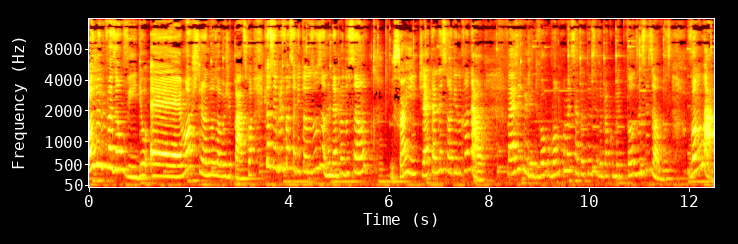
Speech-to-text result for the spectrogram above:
Hoje eu vim fazer um vídeo é, mostrando os ovos de Páscoa, que eu sempre faço aqui todos os anos, né, produção? Isso aí. Já é tradição aqui do canal. Mas enfim, gente, vamos, vamos começar que eu tô ansiosa pra comer todos esses ovos. Vamos lá!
